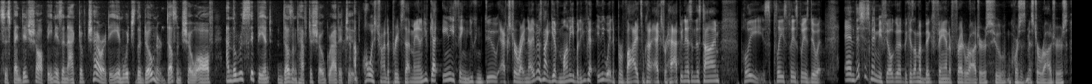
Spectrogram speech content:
Suspended shopping is an act of charity in which the donor doesn't show off and the recipient doesn't have to show gratitude. I'm always trying to preach that, man. If you've got anything you can do extra right now, even if it's not give money, but if you've got any way to provide some kind of extra happiness in this time, please, please, please, please do it. And this just made me feel good because I'm a big fan of Fred Rogers, who, of course, is Mr. Rogers.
